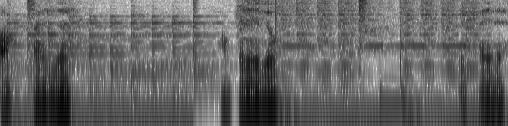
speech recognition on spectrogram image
ออกไปเลย ออกไปเลยลูกไปใครเลย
